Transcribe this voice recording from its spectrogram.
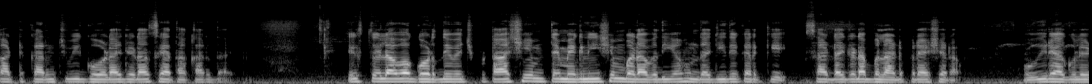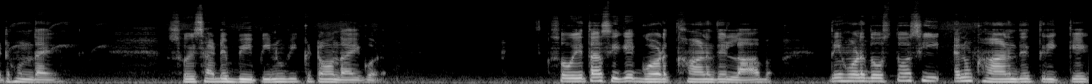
ਘੱਟ ਕਰਨ ਚ ਵੀ ਗੁੜ ਹੈ ਜਿਹੜਾ ਸਹਾਇਤਾ ਕਰਦਾ ਹੈ। ਇਸ ਤੋਂ ਇਲਾਵਾ ਗੁੜ ਦੇ ਵਿੱਚ ਪੋਟਾਸ਼ੀਅਮ ਤੇ ਮੈਗਨੀਸ਼ੀਅਮ ਬੜਾ ਵਧੀਆ ਹੁੰਦਾ, ਜਿਹਦੇ ਕਰਕੇ ਸਾਡਾ ਜਿਹੜਾ ਬਲੱਡ ਪ੍ਰੈਸ਼ਰ ਆ, ਉਹ ਵੀ ਰੈਗੂਲੇਟ ਹੁੰਦਾ ਹੈ। ਸੋ ਇਹ ਸਾਡੇ ਬੀਪੀ ਨੂੰ ਵੀ ਘਟਾਉਂਦਾ ਹੈ ਗੁੜ। ਸੋ ਇਹ ਤਾਂ ਸੀਗੇ ਗੁੜ ਖਾਣ ਦੇ ਲਾਭ। ਤੇ ਹੁਣ ਦੋਸਤੋ, ਅਸੀਂ ਇਹਨੂੰ ਖਾਣ ਦੇ ਤਰੀਕੇ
